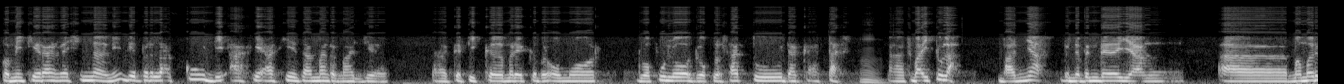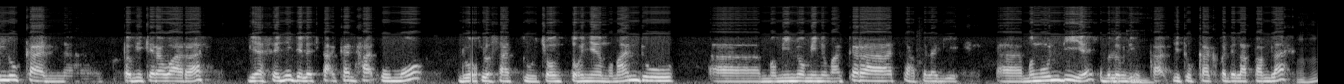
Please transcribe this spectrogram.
pemikiran rasional ni dia berlaku di akhir-akhir zaman remaja. Uh, ketika mereka berumur 20, 21 dan ke atas. Hmm. Uh, sebab itulah banyak benda-benda yang uh, memerlukan uh, pemikiran waras biasanya diletakkan had umur 21. Contohnya memandu, uh, meminum minuman keras apa lagi uh, mengundi ya sebelum mm-hmm. ditukar, ditukar kepada 18 mm-hmm.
